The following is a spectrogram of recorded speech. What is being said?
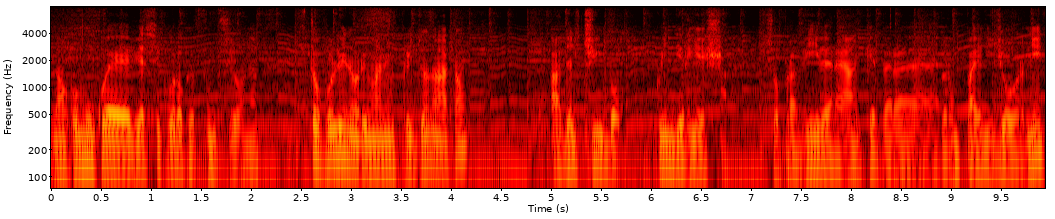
No, comunque vi assicuro che funziona. Il topolino rimane imprigionato, ha del cibo, quindi riesce a sopravvivere anche per, per un paio di giorni,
